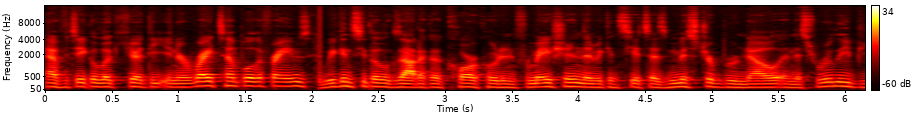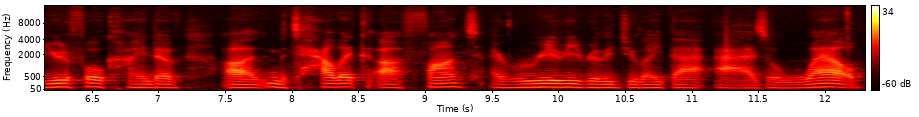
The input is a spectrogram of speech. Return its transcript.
Now, if we take a look here at the inner right temple of the frames, we can see the Luxottica color code information. Then we can see it says Mr. Brunel in this really beautiful kind of uh, metallic uh, font. I really, really do like that as well.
